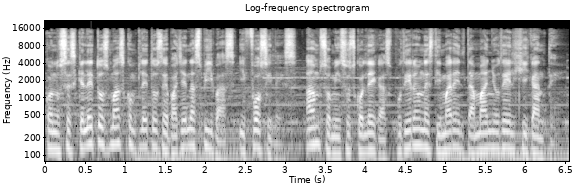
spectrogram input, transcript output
con los esqueletos más completos de ballenas vivas y fósiles, Amsom y sus colegas pudieron estimar el tamaño del gigante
